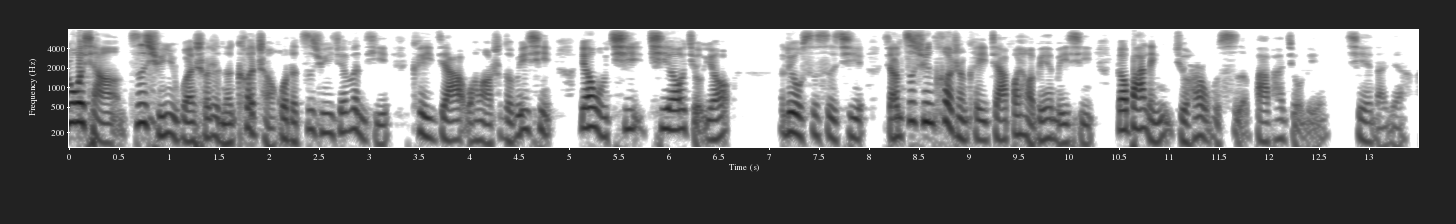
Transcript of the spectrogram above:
如果想咨询有关舌诊的课程，或者咨询一些问题，可以加王老师的微信幺五七七幺九幺六四四七。想咨询课程，可以加包小编微信幺八零九二五四八八九零。谢谢大家。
